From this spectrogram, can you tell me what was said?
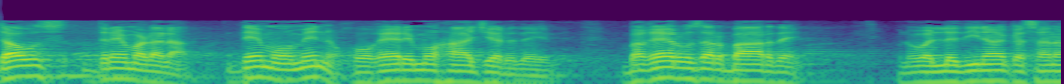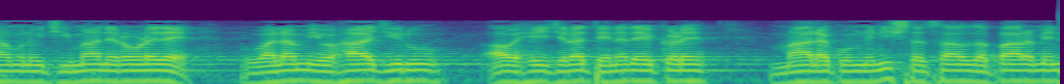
دوس درې مړلا د مؤمن خو غیر مهاجر دی بغیر وزر بار دی نو الذين کسان امنو چې ایمان وروړي دي ولم يهاجروا او هجرت نه دی کړي مالکم نشته تاسو د پاره من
